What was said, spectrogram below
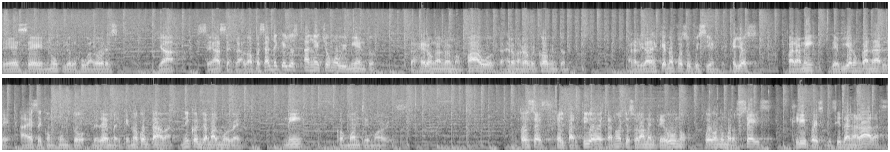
de ese núcleo de jugadores ya se ha cerrado. A pesar de que ellos han hecho movimientos, trajeron a Norman Powell, trajeron a Robert Covington, la realidad es que no fue suficiente. Ellos, para mí, debieron ganarle a ese conjunto de Denver que no contaba ni con Jamal Murray ni con Monte Morris. Entonces, el partido de esta noche solamente uno, juego número 6, Clippers visitan a Dallas.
